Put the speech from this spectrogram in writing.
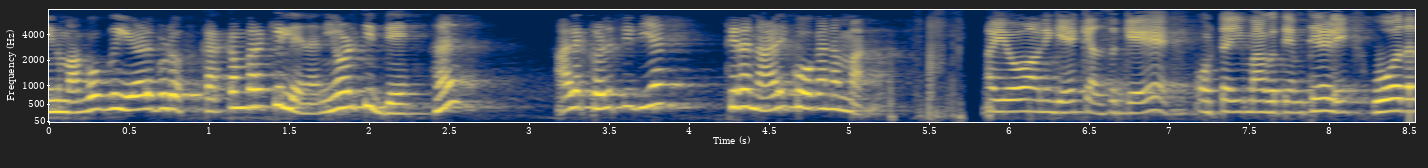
ನಿನ್ನ ಮಗುಗೂ ಹೇಳ್ಬಿಡು. ಕರ್ಕೊಂಬರಕ್ಕಿಲ್ಲ ನಾನು ಹೇಳ್ತಿದ್ದೆ, ಹಾ? ನಾಳೆ ಕಳಿಸಿದ್ಯಾ? ತಿರ ನಾಳೆಗೆ ಹೋಗೋಣಮ್ಮ. ಅಯ್ಯೋ, ಅವನಿಗೆ ಕೆಲಸಕ್ಕೆ ಟೈಮ್ ಆಗುತ್ತೆ ಅಂತ ಹೇಳಿ ಓದ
